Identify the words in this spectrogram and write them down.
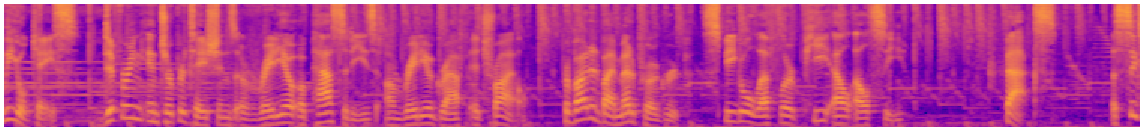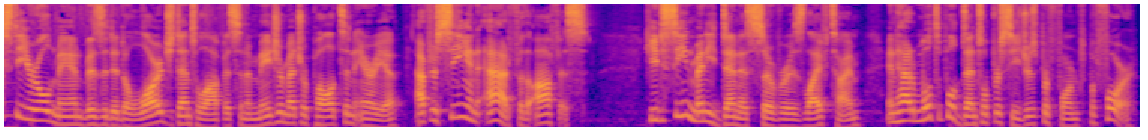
Legal case Differing interpretations of radio opacities on radiograph at trial. Provided by MedPro Group, Spiegel Leffler PLLC. Facts a 60 year old man visited a large dental office in a major metropolitan area after seeing an ad for the office. He'd seen many dentists over his lifetime and had multiple dental procedures performed before.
